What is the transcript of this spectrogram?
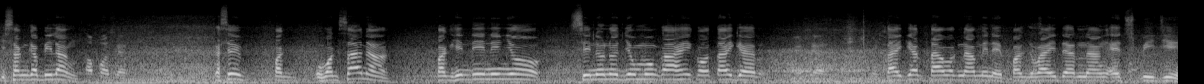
Isang gabi lang. Opo, sir. Kasi pag wag sana, pag hindi ninyo sinunod yung mungkahi ko, Tiger, Yes, sir. Tiger tawag namin eh, pag rider ng HPG.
